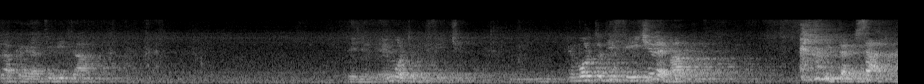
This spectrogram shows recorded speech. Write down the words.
la creatività è molto difficile. È molto difficile ma interessante.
